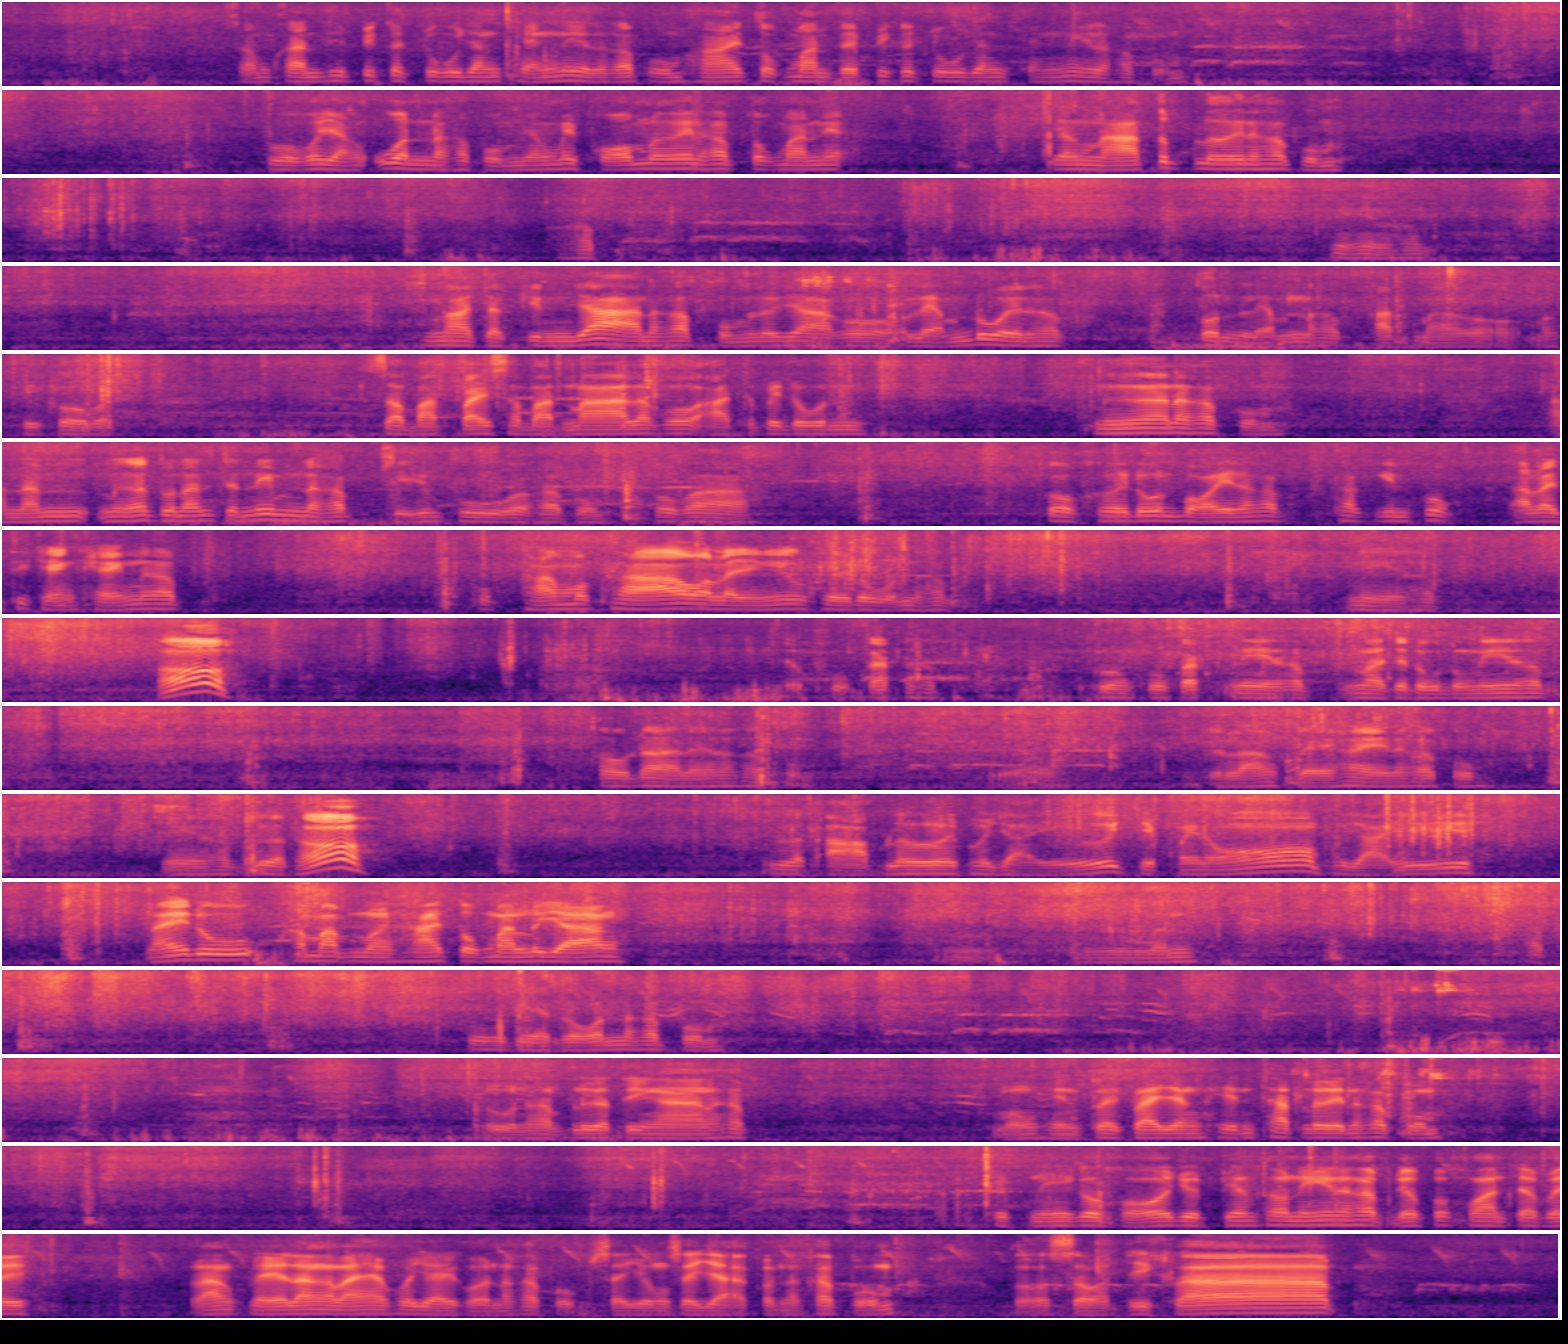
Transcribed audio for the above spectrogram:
สำคัญที่ปิกาจูยังแข็งนี่แหละครับ ผมหายตกมันแต่ปิกาจูยังแข็งนี่แหละครับ ผม ตัวก็ยังอ้วนนะครับ ผมยังไม่พร้อมเลยนะครับ ตกมันเนี่ยยังหนาตึบเลยนะครับ ผมครับนี่นะครับ น่าจะกินหญ้านะครับ ผมแล้วหญ้าก็แหลมด้วยนะครับ ต้นแหลมนะครับตัดมาก็บางทีก็แบบสะบัดไปสะบัดมาแล้วก็อาจจะไปโดนเนื้อนะครับ ผม อันนั้นเนื้อตัวนั้นจะนิ่มนะครับ สีชมพูครับ ผมเพราะว่า ก็เคยโดนบ่อยนะครับ ถ้ากินพวกอะไรที่แข็งๆนะครับพวกทางมะพร้าวอะไรอย่างนี้ก็เคยโดนนะครับ นี่นะครับ เอาเดี๋ยวโฟกัสนะครับกล้องโฟกัสนี่นะครับ น่าจะดูตรงนี้นะครับ เข้าได้แล้วนะครับผมเดี๋ยวจะล้างแผลให้นะครับผม นี่นะครับเลือดเอาเลือดอาบเลยพ่อใหญ่เอ้ยเจ็บไหมเนาะพ่อใหญ่ ไหนดูขมับหน่อยหายตกมันหรือยังเหมือน อ้แดดร้อนนะครับผมดูนะครับเรือตีงานะครับ มองเห็นไกลๆยังเห็นชัดเลยนะครับผมคลิปนี้ก็ขอหยุดเพียงเท่านี้นะครับ เดี๋ยวพ่อควานจะไปล้างแผลล้างอะไรให้พ่อใหญ่ก่อนนะครับ ผมใส่ยงใส่ยาก่อนนะครับ ผมก็สวัสดีครับ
